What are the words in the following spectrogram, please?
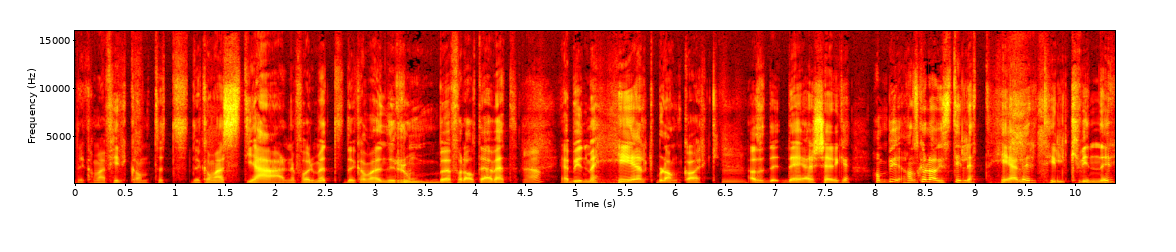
Det kan være firkantet. Det kan være stjerneformet. Det kan være en rombe, for alt jeg vet. Ja. Jeg begynner med helt blanke ark. Mm. Altså, det, det skjer ikke. Han, han skal lage stiletthæler til kvinner.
